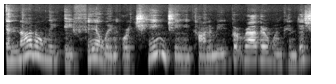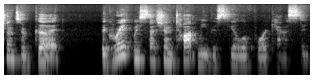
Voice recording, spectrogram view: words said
in not only a failing or changing economy, but rather when conditions are good. The Great Recession taught me the skill of forecasting,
